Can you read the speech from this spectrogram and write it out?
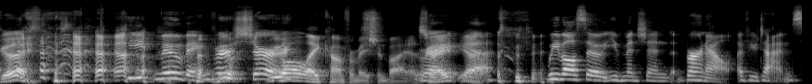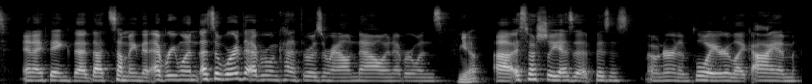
good. Keep moving for We- sure. We all like confirmation bias, right? Right, We've also you've mentioned burnout a few times, and I think that that's something that everyone that's a word that everyone kind of throws around now, and everyone's yeah. uh, especially as a business owner and employer, like I am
